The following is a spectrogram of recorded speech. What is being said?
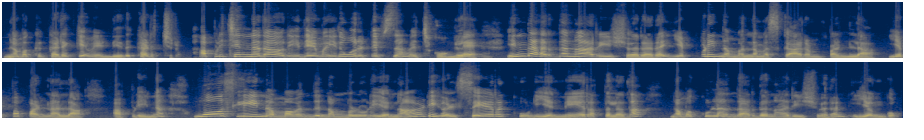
நமக்கு கிடைக்க வேண்டியது கிடைச்சிடும் அப்படி சின்னதா ஒரு இதே மாதிரி இது ஒரு டிப்ஸ் தான் வச்சுக்கோங்களேன். இந்த அர்த்தநாரீஸ்வரரை எப்படி நம்ம நமஸ்காரம் பண்ணலாம்? எப்ப பண்ணலாம்? அப்படின்னா மோஸ்ட்லி நம்ம வந்து நம்மளுடைய நாடிகள் சேரக்கூடிய நேரத்துல தான் நமக்குள்ள அந்த அர்த்தநாரீஸ்வரன் இயங்கும்.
